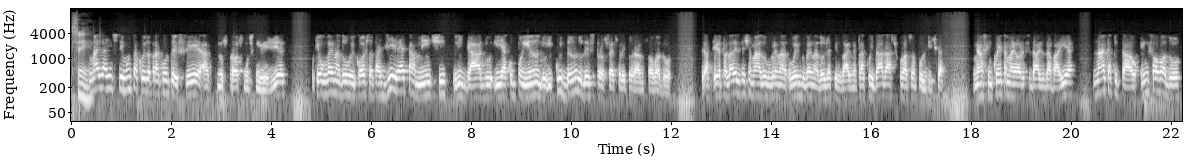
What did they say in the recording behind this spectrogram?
Sim. Mas a gente tem muita coisa para acontecer nos próximos 15 dias, porque o governador Rui Costa está diretamente ligado e acompanhando e cuidando desse processo eleitoral em Salvador. Ele, apesar de ele ter chamado o, o ex-governador Jaquim Wagner para cuidar da articulação política nas 50 maiores cidades da Bahia, na capital, em Salvador,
